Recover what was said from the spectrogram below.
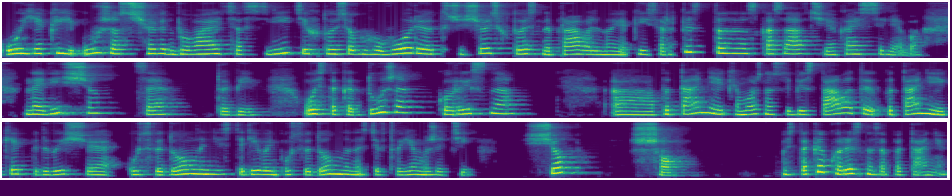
ой, який ужас, що відбувається в світі, хтось обговорює, чи щось хтось неправильно, якийсь артист е, сказав, чи якась сілеба. Навіщо це тобі? Ось таке дуже корисне питання, яке можна собі ставити, питання, яке підвищує усвідомленість, рівень усвідомленості в твоєму житті. Щоб що? Ось таке корисне запитання.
